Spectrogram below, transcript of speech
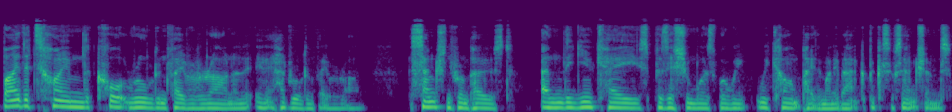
By the time the court ruled in favour of Iran, and it had ruled in favour of Iran, sanctions were imposed. And the UK's position was, well, we, we can't pay the money back because of sanctions.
